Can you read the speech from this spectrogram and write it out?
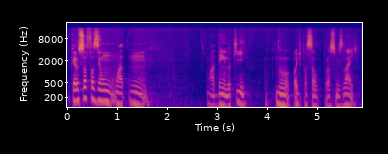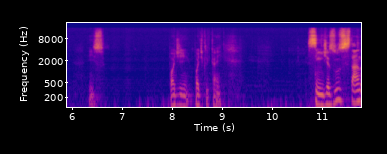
Eu quero só fazer um, um, um adendo aqui. No, pode passar o próximo slide? Isso. Pode, pode clicar aí. Sim, Jesus está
